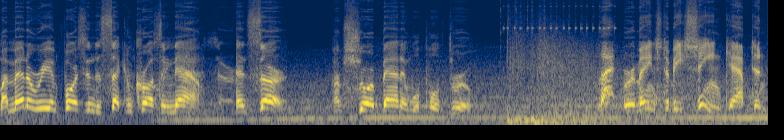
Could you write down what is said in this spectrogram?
My men are reinforcing the second crossing now. And sir, I'm sure Bannon will pull through. That remains to be seen, Captain.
